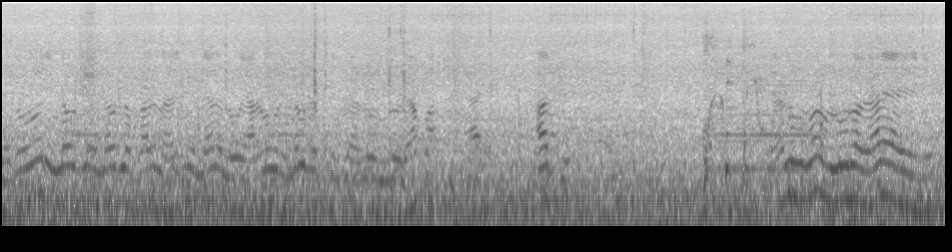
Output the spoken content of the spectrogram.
ஏதோ ஒரு இன்னொரு இன்னொரு உட்காந்து நறுக்கு இருந்தால் நூறு இரநூறு இன்னொரு எடுத்துருக்கு இரநூறு முந்நூறு ஏப்பா ஆச்சு இரநூறுவா முந்நூறுவா வேலையாகிருக்கு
